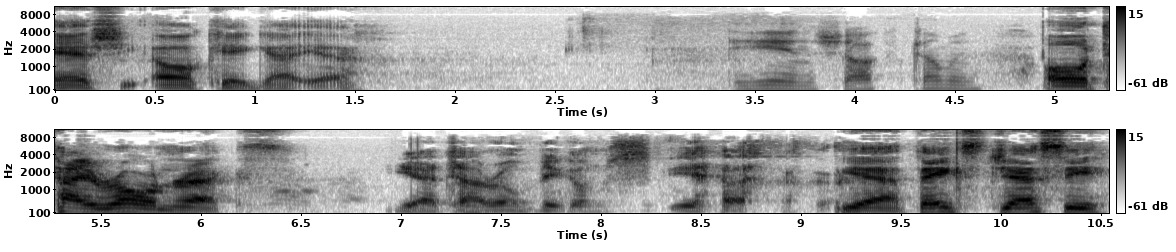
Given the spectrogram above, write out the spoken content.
Ashy. Oh, okay, got ya. Ian, Shock's coming. Oh, Tyrone Rex. Yeah, Tyrone Biggums. Yeah. Yeah, thanks, Jesse.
